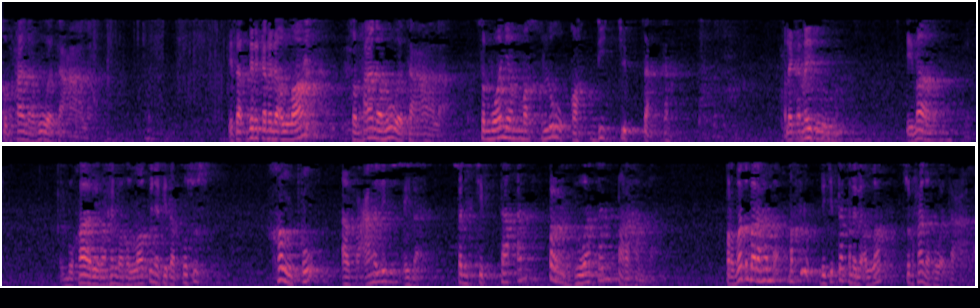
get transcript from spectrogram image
Subhanahu wa taala. Ditakdirkan oleh Allah Subhanahu wa taala. Semuanya makhlukah diciptakan. Oleh karena itu Imam Al-Bukhari rahimahullah punya kitab khusus Khalqu Af'alil Ibad. Penciptaan perbuatan para hamba. Perbuatan para hamba makhluk diciptakan oleh Allah Subhanahu wa taala.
